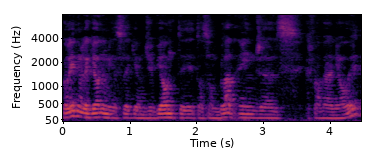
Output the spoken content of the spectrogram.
Kolejnym Legionem jest Legion 9, to są Blood Angels, Krwawe Anioły.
